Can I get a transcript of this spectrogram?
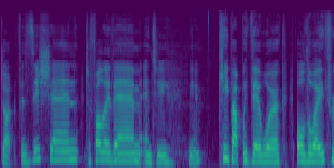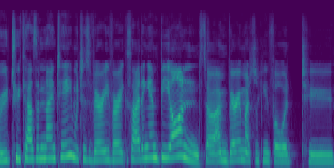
dot physician to follow them and to you know keep up with their work all the way through 2019 which is very very exciting and beyond so i'm very much looking forward to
